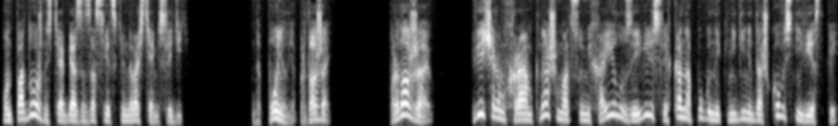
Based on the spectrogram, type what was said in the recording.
Он по должности обязан за светскими новостями следить». «Да понял я, продолжай». «Продолжаю. Вечером в храм к нашему отцу Михаилу заявились слегка напуганные княгиня Дашкова с невесткой,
